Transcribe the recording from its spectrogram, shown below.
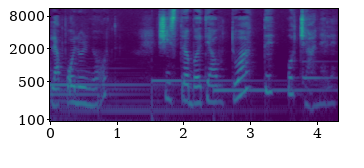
la polul nord și străbăteau toate oceanele.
